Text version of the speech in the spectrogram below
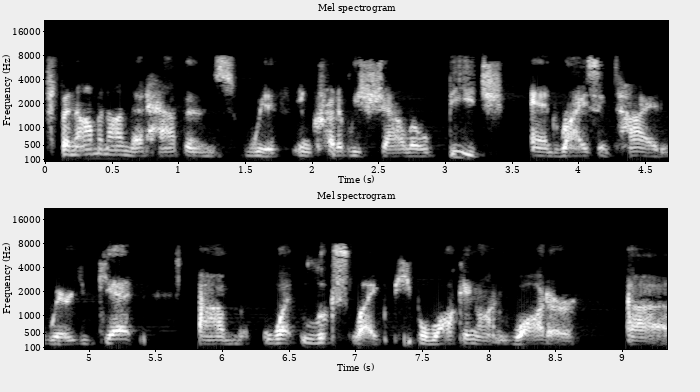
phenomenon that happens with incredibly shallow beach and rising tide, where you get um, what looks like people walking on water uh,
